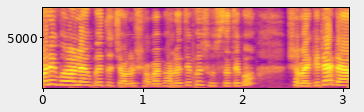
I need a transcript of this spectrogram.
অনেক ভালো লাগবে। তো চলো সবাই ভালো থেকো, সুস্থ থেকো। সবাইকে টাটা।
